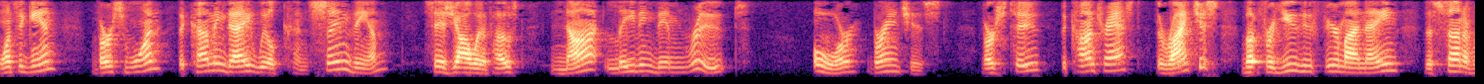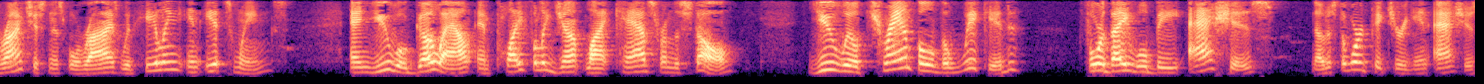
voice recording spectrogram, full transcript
Once again, verse 1, the coming day will consume them, says Yahweh of hosts, not leaving them root or branches. Verse 2, the contrast, the righteous, but for you who fear my name, the Sun of Righteousness will rise with healing in its wings. and you will go out and playfully jump like calves from the stall. You will trample the wicked, for they will be ashes. Notice the word picture again ashes,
